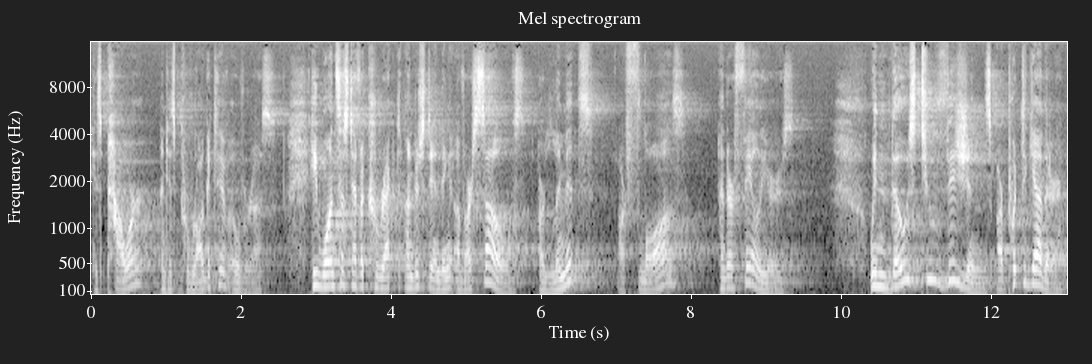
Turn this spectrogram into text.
his power, and his prerogative over us. He wants us to have a correct understanding of ourselves, our limits, our flaws, and our failures. When those two visions are put together,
